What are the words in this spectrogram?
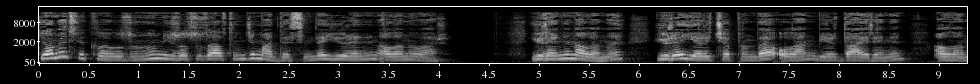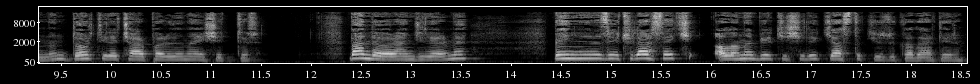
Geometri kılavuzunun 136. maddesinde yürenin alanı var. Yürenin alanı, yüre yarı çapında olan bir dairenin alanının 4 ile çarparığına eşittir. Ben de öğrencilerime beyninizi ütülersek alana bir kişilik yastık yüzü kadar derim.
